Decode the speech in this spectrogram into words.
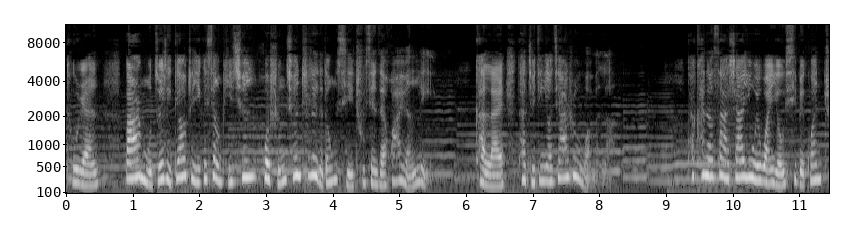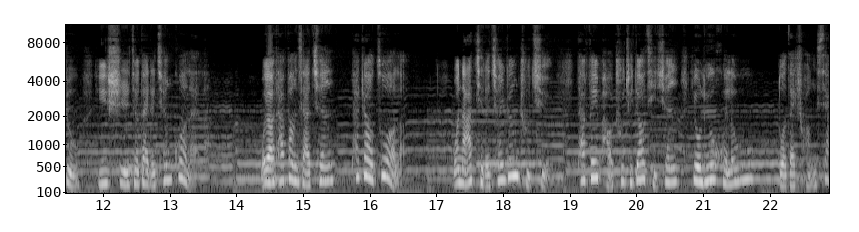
突然，巴尔姆嘴里叼着一个橡皮圈或绳圈之类的东西出现在花园里，看来他决定要加入我们了。他看到萨莎因为玩游戏被关注，于是就带着圈过来了。我要他放下圈，他照做了。我拿起了圈扔出去，他飞跑出去叼起圈，又溜回了屋，躲在床下。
